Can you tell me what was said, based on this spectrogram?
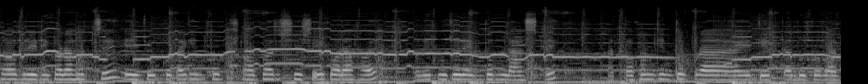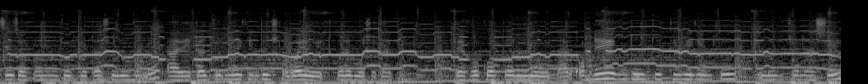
সব রেডি করা হচ্ছে। এই যজ্ঞটা কিন্তু সবার শেষে করা হয়। মানে পুজোর একদম লাস্টে তখন কিন্তু প্রায় দেড়টা, দুটো বাজে যখন যজ্ঞটা শুরু হলো। আর এটার জন্যই কিন্তু সবাই ওয়েট করে বসে থাকে। দেখো কত লোক। আর অনেক দূর দূর থেকে কিন্তু লোকজন আসে।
